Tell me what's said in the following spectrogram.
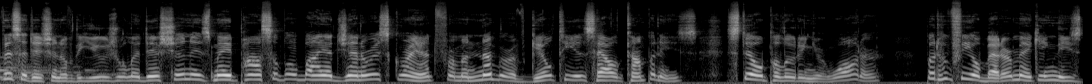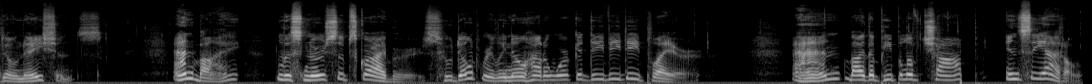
This edition of the usual edition is made possible by a generous grant from a number of guilty as hell companies still polluting your water, but who feel better making these donations. And by listener subscribers who don't really know how to work a DVD player. And by the people of CHOP in Seattle.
